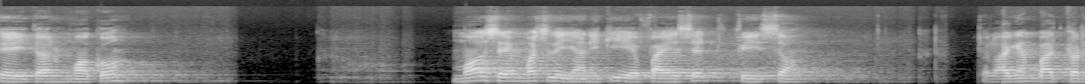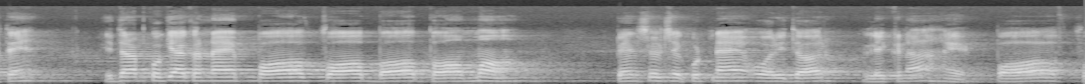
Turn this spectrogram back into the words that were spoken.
है, इधर म को। म से मछली, यानी कि F I S H fish चलो, आगे हम बात करते हैं। इधर आपको क्या करना है? प, फ, ब, भ, म। पेंसिल से कूटना है और इधर लिखना है प, फ,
